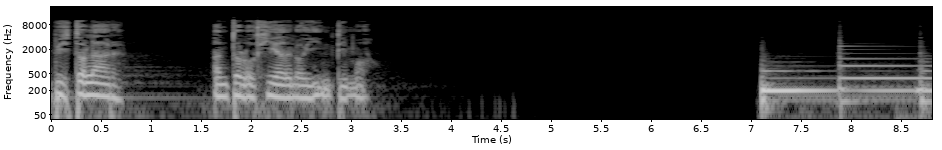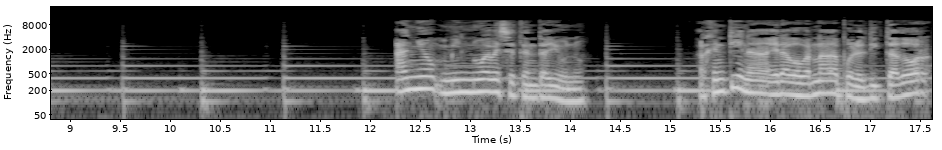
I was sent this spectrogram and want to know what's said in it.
Epistolar, antología de lo íntimo. Año 1971. Argentina era gobernada por el dictador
